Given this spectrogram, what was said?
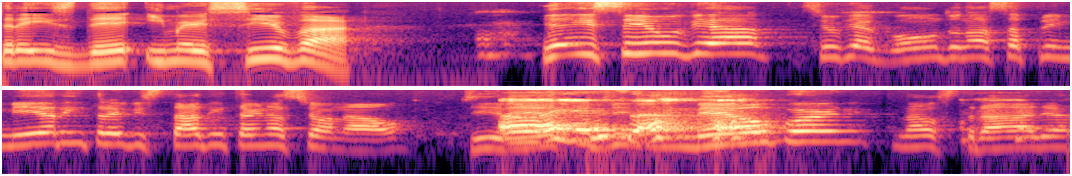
3D imersiva. E aí, Silvia? Silvia Gondo, nossa primeira entrevistada internacional, direto de Melbourne, na Austrália.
